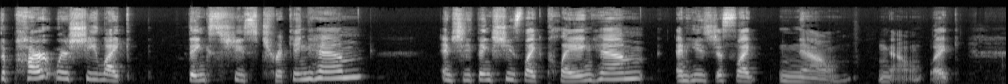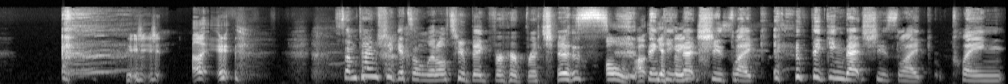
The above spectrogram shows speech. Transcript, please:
The part where she like thinks she's tricking him and she thinks she's like playing him and he's just like no, no. Like uh, it, sometimes she gets a little too big for her britches. Oh, uh, thinking think? that she's like thinking that she's like playing,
